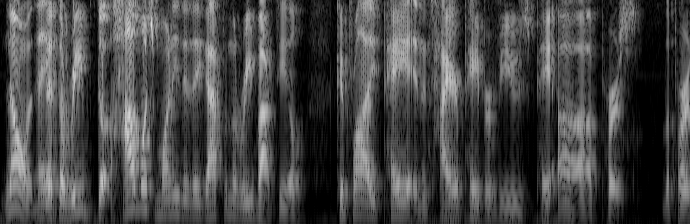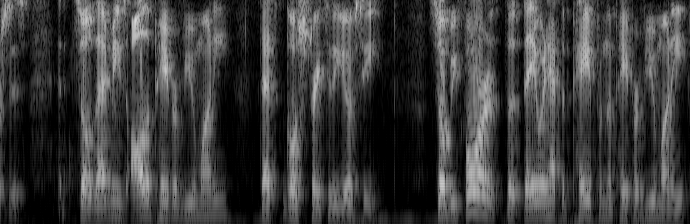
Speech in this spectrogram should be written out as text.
No, they That the, Re- the how much money that they got from the Reebok deal could probably pay an entire pay per views pay uh purse the purses. So that means all the pay per view money that goes straight to the UFC. So before the, they would have to pay from the pay per view money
